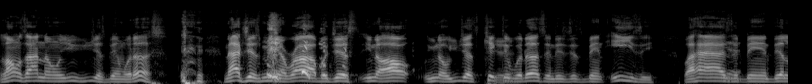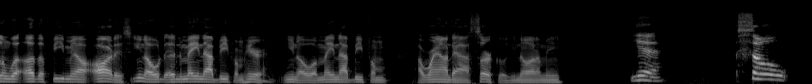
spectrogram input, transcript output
long as I know you, you just been with us. Not just me and Rob, but just, you know, all you know, you just kicked Yeah. it with us and it's just been easy. But how has Yeah. it been dealing with other female artists, you know, that may not be from here, you know, or may not be from around our circle, you know what I mean? Yeah. So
